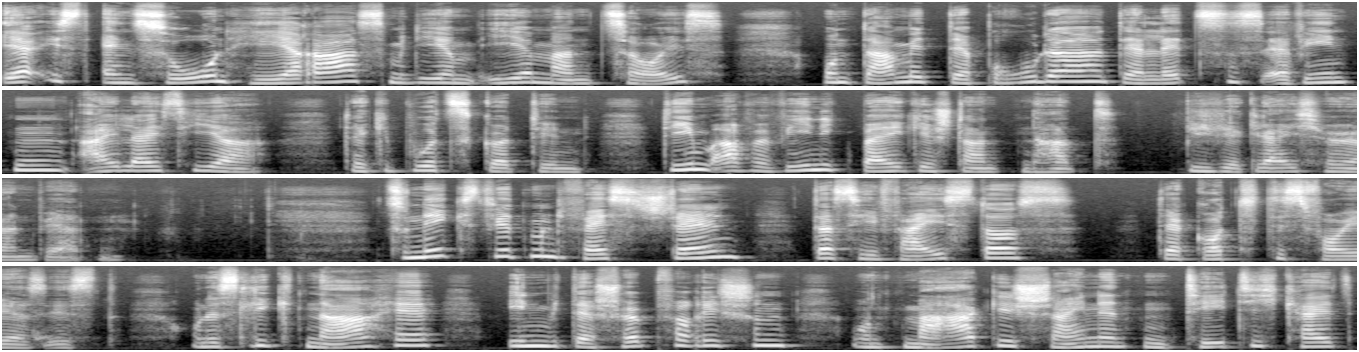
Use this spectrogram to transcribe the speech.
Er ist ein Sohn Heras mit ihrem Ehemann Zeus und damit der Bruder der letztens erwähnten Eileithia, der Geburtsgöttin, die ihm aber wenig beigestanden hat, wie wir gleich hören werden. Zunächst wird man feststellen, dass Hephaistos der Gott des Feuers ist. Und es liegt nahe, ihn mit der schöpferischen und magisch scheinenden Tätigkeit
